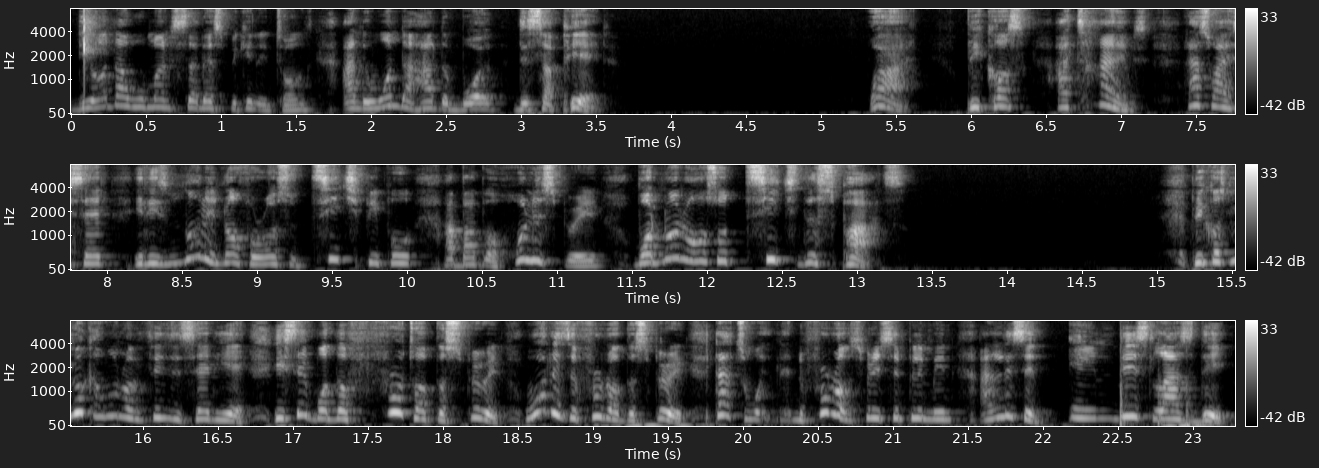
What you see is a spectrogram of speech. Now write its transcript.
the other woman started speaking in tongues, and the one that had the boy disappeared. Why? Because at times, that's why I said it is not enough for us to teach people about the Holy Spirit, but not also teach this part. Because look at one of the things he said here. He said, But the fruit of the Spirit. What is the fruit of the Spirit? That's what the fruit of the Spirit simply means. And listen, in this last day,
